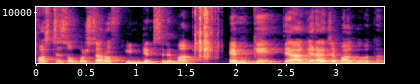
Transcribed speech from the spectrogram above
first superstar of Indian cinema M K Thyagaraja Bhagavathar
